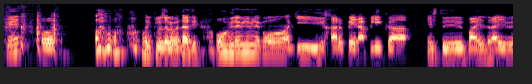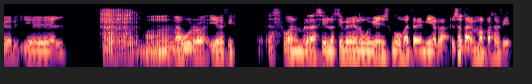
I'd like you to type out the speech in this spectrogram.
¿Qué? O, o incluso lo contrario, decir, oh, mira, mira, mira cómo aquí Harper aplica este pile driver y el "Mm, me aburro y decir bueno en verdad sí lo estoy vendiendo muy bien y es un combate de mierda. Eso también me ha pasado decir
